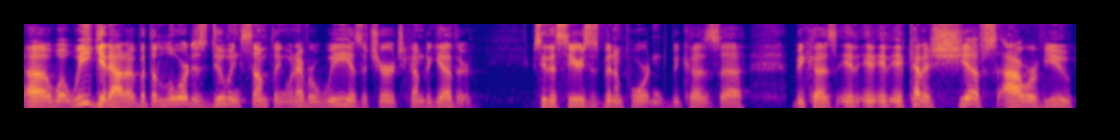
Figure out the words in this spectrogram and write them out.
uh, what we get out of it, but the Lord is doing something whenever we as a church come together. See, the series has been important because, uh, because it, it, it kind of shifts our view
